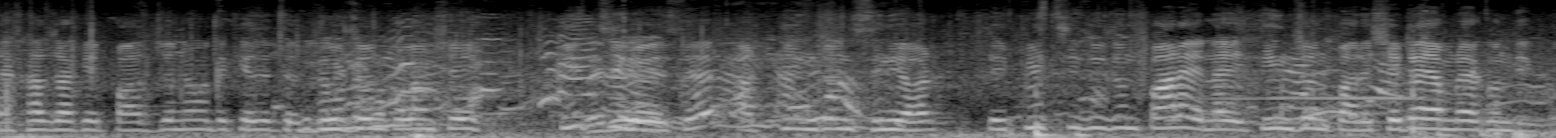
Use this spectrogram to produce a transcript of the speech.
দেখা যাক এই পাঁচজনের মধ্যে কে যেতে দুইজন কলাম সেই পিচ্ছি রয়েছে আর তিনজন সিনিয়র সেই পিচ্ছি দুজন পারে না এই তিনজন পারে সেটাই আমরা এখন দেখব।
